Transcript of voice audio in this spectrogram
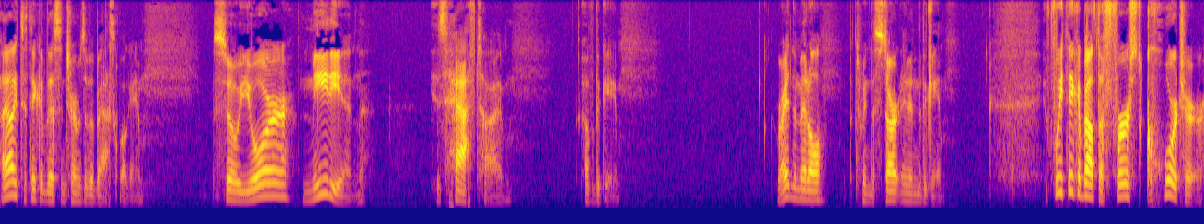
I like to think of this in terms of a basketball game. So your median is halftime of the game. Right in the middle, between the start and end of the game. If we think about the first quarter,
